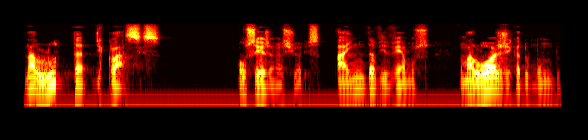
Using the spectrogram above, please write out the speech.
na luta de classes. Ou seja, meus senhores, ainda vivemos numa lógica do mundo,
